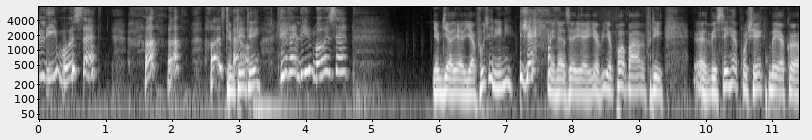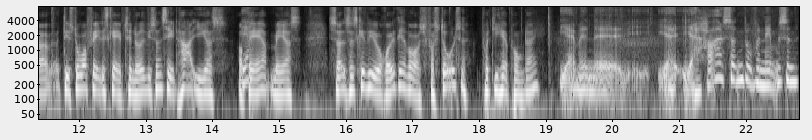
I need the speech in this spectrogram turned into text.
det lige modsat. Hold Jamen, det er det. Det er da lige modsat. Jamen, jeg, jeg, jeg er fuldstændig enig. Ja. Men altså, jeg, jeg, jeg prøver bare, fordi at hvis det her projekt med at gøre det store fællesskab til noget, vi sådan set har i os og Ja. bærer med os, så, så skal vi jo rykke vores forståelse på de her punkter, ikke? Jamen, øh, jeg, jeg har sådan på fornemmelsen,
